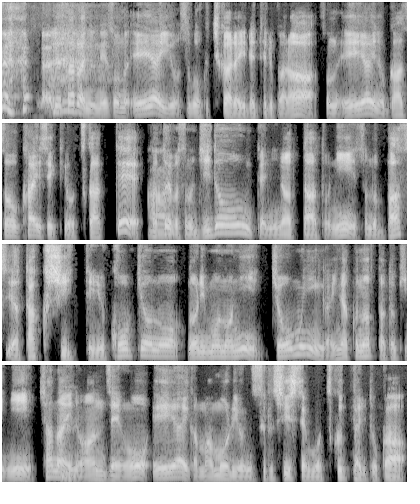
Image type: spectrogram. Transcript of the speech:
で、さらにね、その AI をすごく力入れてるから、その AI の画像解析を使って、はい例えばその自動運転になった後に、そのバスやタクシーっていう公共の乗り物に乗務員がいなくなった時に、車内の安全を AI が守るようにするシステムを作ったりとか、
